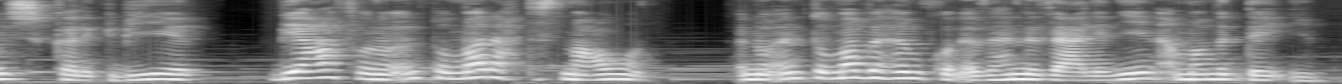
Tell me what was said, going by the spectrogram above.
مشكل كبير. بيعرفوا إنه أنتم ما رح تسمعون إنه أنتم ما بهمكم إذا هن زعلانين أما متضايقين.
